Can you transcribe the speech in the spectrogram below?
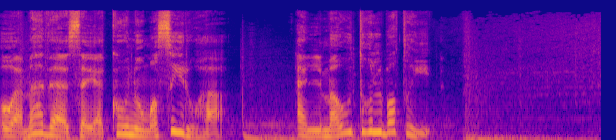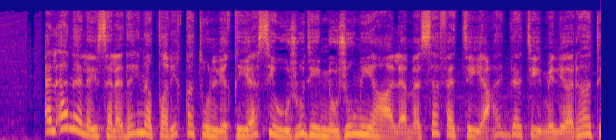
وماذا سيكون مصيرها؟ الموت البطيء. الآن ليس لدينا طريقة لقياس وجود النجوم على مسافة عدة مليارات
